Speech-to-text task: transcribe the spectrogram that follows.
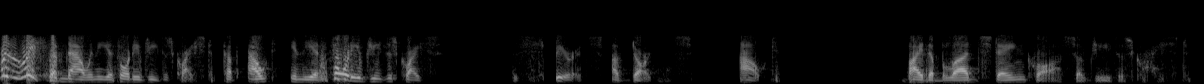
Release them now in the authority of Jesus Christ. Come out in the authority of Jesus Christ. The spirits of darkness out by the blood stained cross of Jesus Christ.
